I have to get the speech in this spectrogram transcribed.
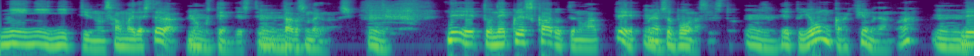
222っていうのを3枚出したらうん6点ですっていう、うんただそんだけの話。うん。で、えっ、と、ネックレスカードっていうのがあって、これはちょっとボーナスですと。うん。えっ、と、4から9まであるのかな、うん。で、え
